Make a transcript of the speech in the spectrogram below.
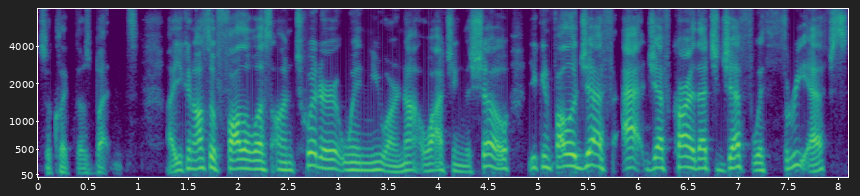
So click those buttons. Uh, you can also follow us on Twitter when you are not watching the show. You can follow Jeff at Jeff Carr. That's Jeff with three F's.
